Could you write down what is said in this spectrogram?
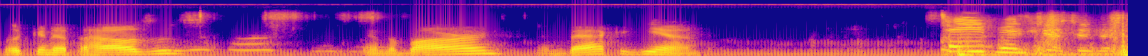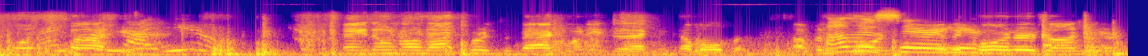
looking at the houses and the barn and back again. Taping. It's just in this one spot here. You. Hey, no, no, not towards the back one. Either that can come over. Up in the, I'm corner, stay right in the here. corners on here.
